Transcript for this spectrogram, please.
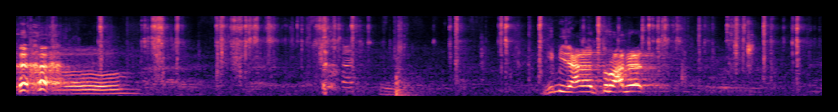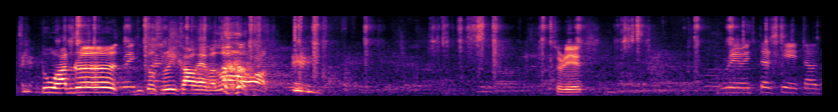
Give me another 200. 200 because we can't have a lot. 38. Really, 38,000.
